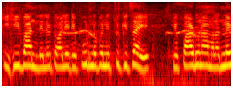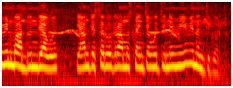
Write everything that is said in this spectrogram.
की ही बांधलेलं टॉयलेट हे पूर्णपणे चुकीचं आहे. हे पाडून आम्हाला नवीन बांधून द्यावं. ही आमच्या सर्व ग्रामस्थांच्या वतीने मी विनंती करतो.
